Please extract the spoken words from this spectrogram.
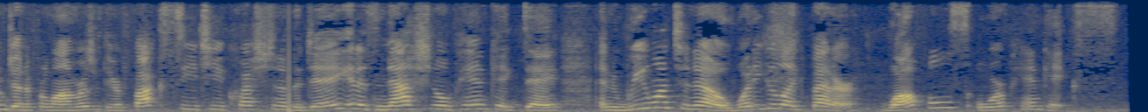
I'm Jennifer Lammers with your Fox CT question of the day. It is National Pancake Day, and we want to know what do you like better, waffles or pancakes?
